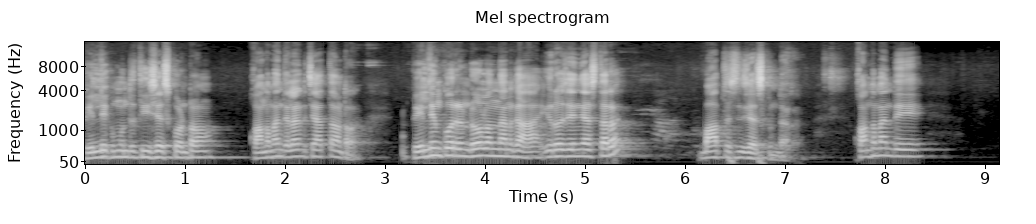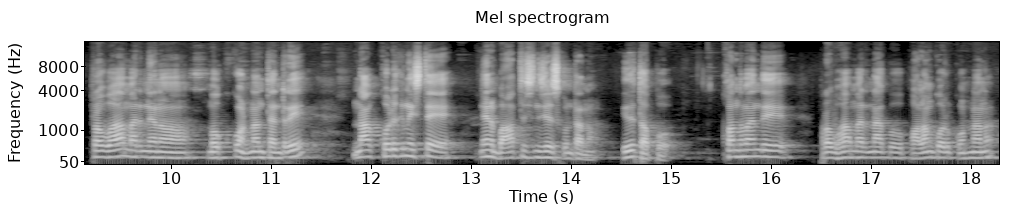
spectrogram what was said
పెళ్ళికి ముందు తీసేసుకుంటాం కొంతమంది ఇలాంటి చేస్తూ ఉంటారు. పెళ్ళి ఇంకో రెండు రోజులు ఉందనగా ఈరోజు ఏం చేస్తారు? బాప్తిస్మ చేసుకుంటారు. కొంతమంది ప్రభువా మరి నేను మొక్కుకుంటున్నాను తండ్రి నాకు కొడుకునిస్తే నేను బాప్తిస్మ చేసుకుంటాను. ఇది తప్పు. కొంతమంది ప్రభువా మరి నాకు పొలం కొనుక్కుంటున్నాను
